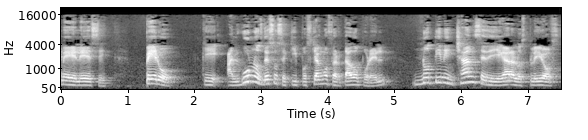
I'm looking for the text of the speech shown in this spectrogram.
MLS, pero que algunos de esos equipos que han ofertado por él no tienen chance de llegar a los playoffs,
